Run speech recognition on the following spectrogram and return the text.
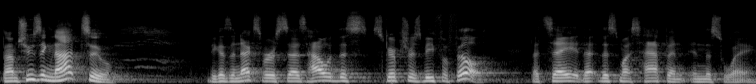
but I'm choosing not to. Because the next verse says, How would this scriptures be fulfilled that say that this must happen in this way?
